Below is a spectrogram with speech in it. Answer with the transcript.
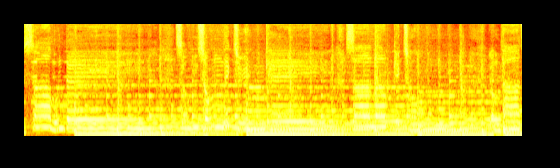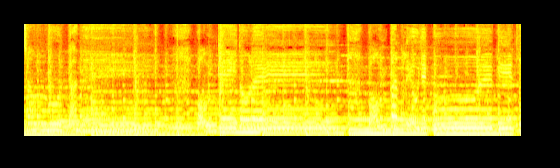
沙满地，沉重的传奇，沙粒极重，任它浸没眼眉。忘记道理，忘不了亦会别离，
